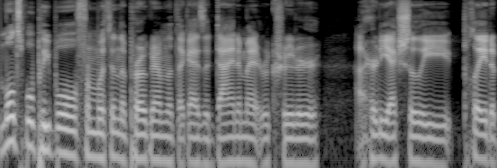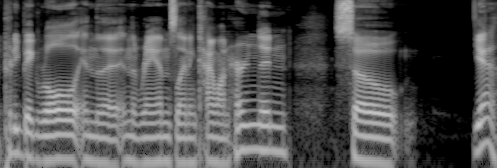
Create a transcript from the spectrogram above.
multiple people from within the program that that guy's a dynamite recruiter. I heard he actually played a pretty big role in the in the Rams landing Kaiwan Herndon. So, yeah,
